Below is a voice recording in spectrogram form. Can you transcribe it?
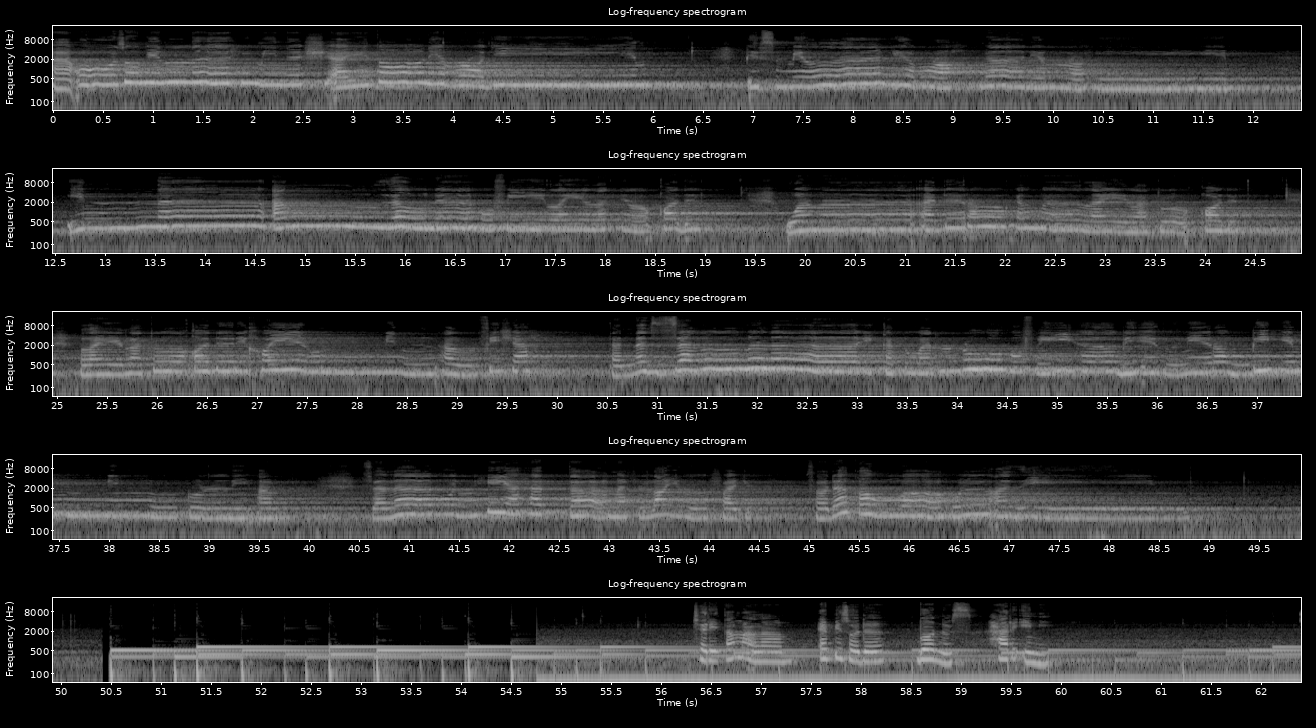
أعوذ بالله من الشيطان الرجيم. بسم الله الرحمن الرحيم. إنا أنزلناه في ليلة القدر. وما أدراك ما ليلة القدر؟ ليلة القدر خير من ألف شهر تنزل الملائكة والروح فيها بإذن ربهم من كل أمر سلام هي حتى مطلع الفجر صدق الله العظيم Cerita Malam episode bonus hari ini.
